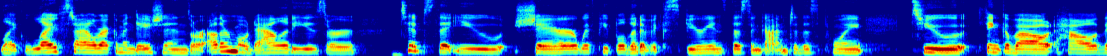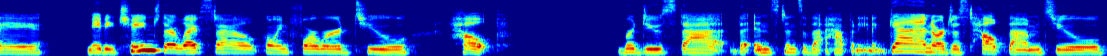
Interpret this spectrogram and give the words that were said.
like lifestyle recommendations or other modalities or tips that you share with people that have experienced this and gotten to this point to think about how they maybe change their lifestyle going forward to help reduce that the instance of that happening again or just help them to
